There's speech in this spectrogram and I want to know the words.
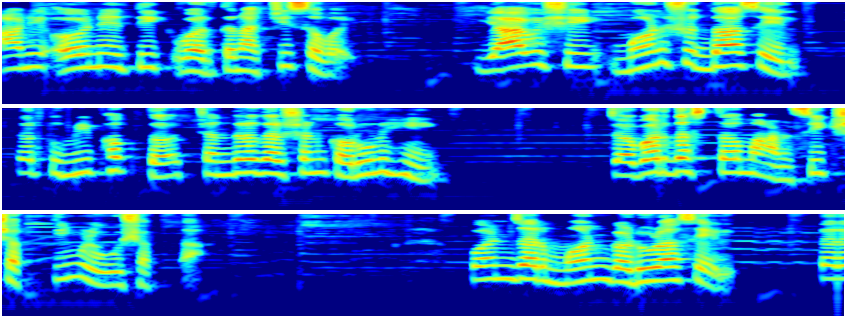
आणि अनैतिक वर्तनाची सवय. याविषयी मन शुद्ध असेल तर तुम्ही फक्त चंद्रदर्शन करूनही जबरदस्त मानसिक शक्ती मिळवू शकता. पण जर मन गढूळ असेल तर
